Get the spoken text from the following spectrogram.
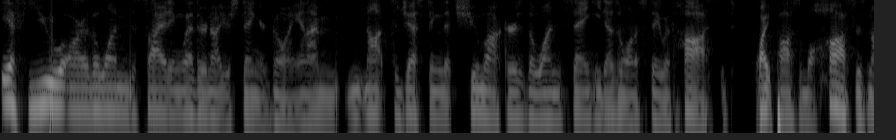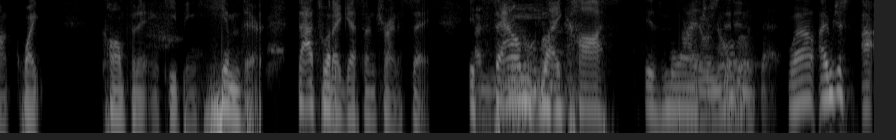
if you are the one deciding whether or not you're staying or going, and I'm not suggesting that Schumacher is the one saying he doesn't want to stay with Haas. It's quite possible Haas is not quite confident in keeping him there. That's what I guess I'm trying to say. It I sounds like Haas is more I interested in that. Well, I'm just I,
